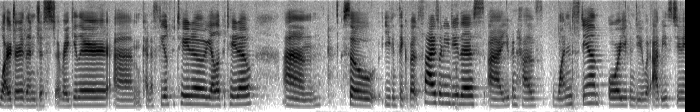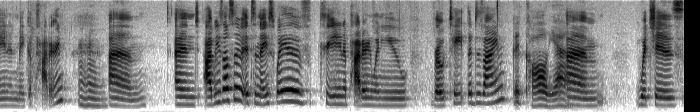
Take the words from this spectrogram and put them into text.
larger than just a regular um, kind of field potato, yellow potato. Um, so you can think about size when you do this. Uh, you can have one stamp, or you can do what Abby's doing and make a pattern. Mm-hmm. Um, and Abby's also, it's a nice way of creating a pattern when you rotate the design. Good call, yeah. Which is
